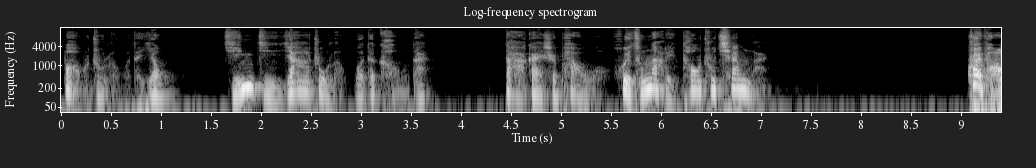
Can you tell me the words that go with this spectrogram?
抱住了我的腰。紧紧压住了我的口袋，大概是怕我会从那里掏出枪来。快跑，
